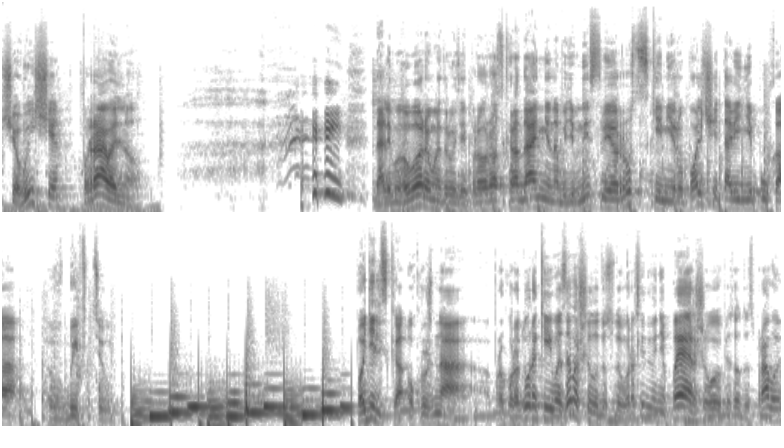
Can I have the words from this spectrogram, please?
Що вище, правильно, Далі ми говоримо, друзі, про розкрадання на будівництві русський мір у Польщі та Вінні Пуха вбивцю. Подільська окружна прокуратура Києва завершила досудове розслідування першого епізоду справи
